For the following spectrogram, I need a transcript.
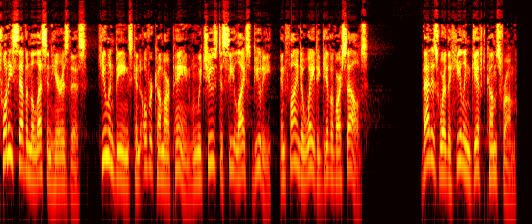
27 The lesson here is this, human beings can overcome our pain when we choose to see life's beauty and find a way to give of ourselves. That is where the healing gift comes from.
